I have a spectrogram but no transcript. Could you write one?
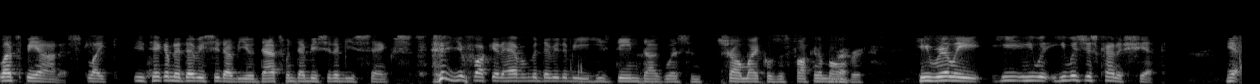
Let's be honest. Like you take him to WCW, that's when WCW sinks. you fucking have him in WWE. He's Dean Douglas, and Shawn Michaels is fucking him Right. over. He really he he he was just kind of shit. Yeah,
